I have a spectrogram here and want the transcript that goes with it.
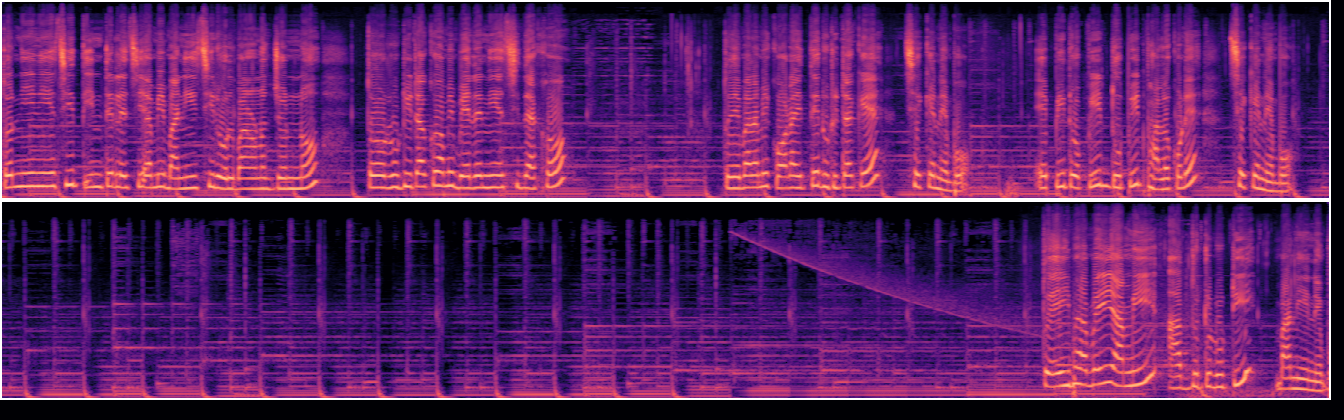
তো নিয়ে নিয়েছি তিনটে লেচি আমি বানিয়েছি রোল বানানোর জন্য। তো রুটিটাকেও আমি বেলে নিয়েছি, দেখো। তো এবার আমি কড়াইতে রুটিটাকে ছেঁকে নেব। এপিট ওপিট দুপিট ভালো করে ছেঁকে নেব। তো এইভাবেই আমি আর দুটো রুটি বানিয়ে নেব।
